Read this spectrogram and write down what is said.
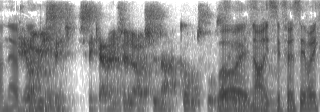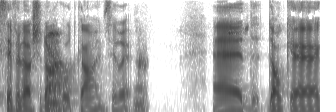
en avant. mais il s'est quand même fait lâcher dans la côte. Faut ouais, non, c'est vrai qu'il s'est fait lâcher dans la côte quand même, c'est vrai. Euh, donc, euh,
